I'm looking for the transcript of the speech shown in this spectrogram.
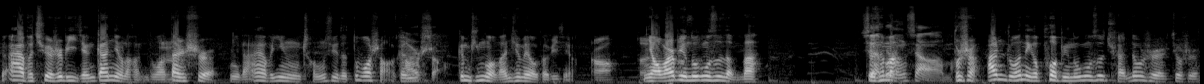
这 App 确实比以前干净了很多，嗯但是你的 App 应用程序的多少跟少。跟苹果完全没有可比性。哦，你要玩病毒公司怎么办？现在他妈能下了吗？不是安卓那个破病毒公司全都是就是。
